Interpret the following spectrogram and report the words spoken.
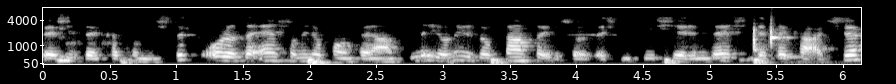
ve biz de katılmıştık. Orada en son İLO konferansında İLO'nun 190 sayılı sözleşmesi iş yerinde şiddete karşı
